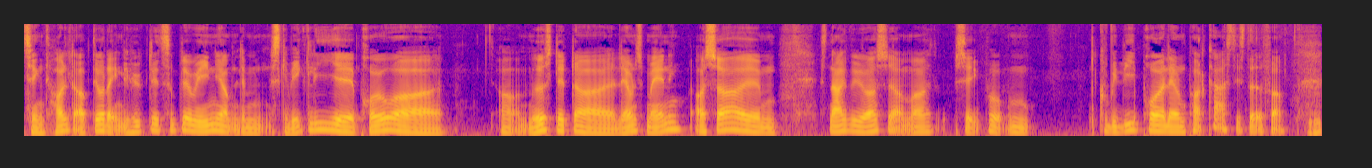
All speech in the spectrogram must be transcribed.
tænkte, hold da op, det var da egentlig hyggeligt, så blev vi enige om, jamen, skal vi ikke lige øh, prøve at og mødes lidt og lave en smagning. Og så øh, snakkede vi jo også om at se på, mm, kunne vi lige prøve at lave en podcast i stedet for. Mm.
